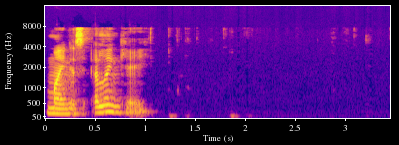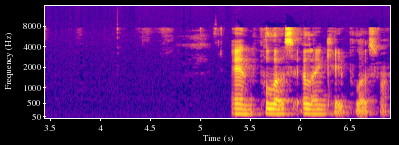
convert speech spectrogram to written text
minus ln k and plus ln k plus 1.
